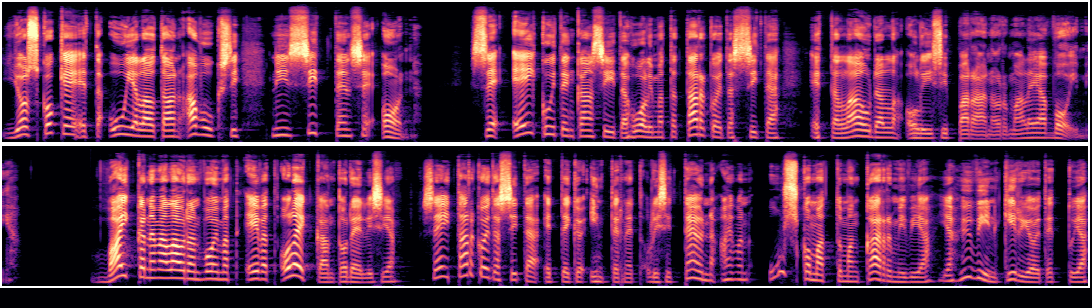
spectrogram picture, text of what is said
Jos kokee, että uujalauta on avuksi, niin sitten se on. Se ei kuitenkaan siitä huolimatta tarkoita sitä, että laudalla olisi paranormaaleja voimia. Vaikka nämä laudan voimat eivät olekaan todellisia, se ei tarkoita sitä, etteikö internet olisi täynnä aivan uskomattoman karmivia ja hyvin kirjoitettuja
